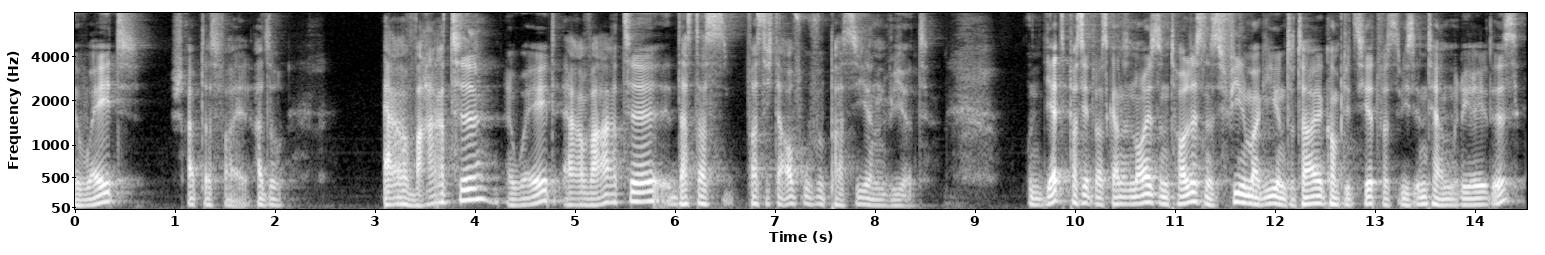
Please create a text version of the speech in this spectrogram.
Await schreibt das File. Also erwarte, await, erwarte, dass das, was ich da aufrufe, passieren wird. Und jetzt passiert was ganz Neues und Tolles, und es ist viel Magie und total kompliziert, was, wie es intern geregelt ist.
